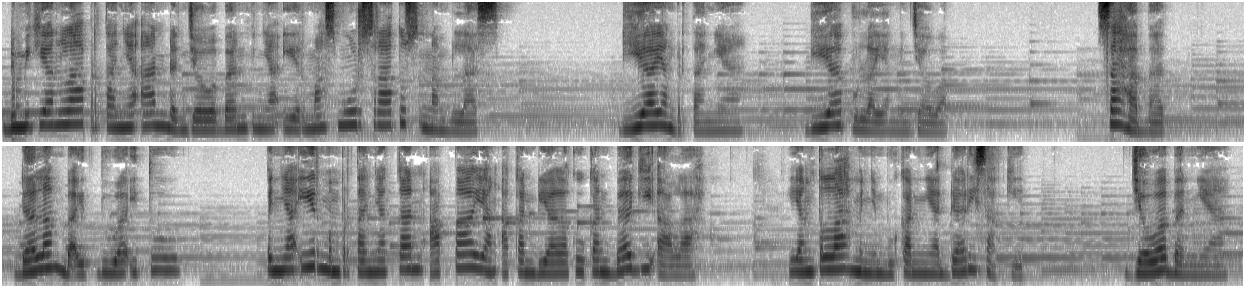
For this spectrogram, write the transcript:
Demikianlah pertanyaan dan jawaban penyair Mazmur 116. Dia yang bertanya, dia pula yang menjawab. Sahabat, dalam bait dua itu, penyair mempertanyakan apa yang akan dia lakukan bagi Allah yang telah menyembuhkannya dari sakit. Jawabannya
